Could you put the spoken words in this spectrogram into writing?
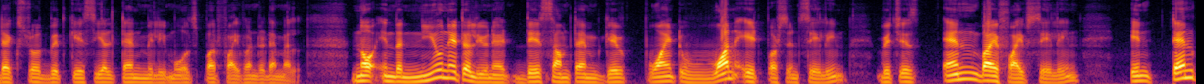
dextrose with KCl 10 millimoles per 500 ml. Now, in the neonatal unit, they sometimes give 0.18% saline, which is N by 5 saline in 10%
